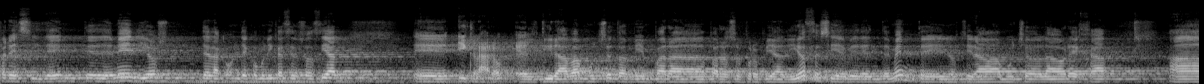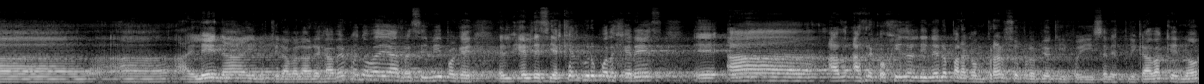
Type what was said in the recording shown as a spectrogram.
presidente de medios de, la, comunicación social, y claro, él tiraba mucho también para, para, su propia diócesis, evidentemente, y nos tiraba mucho la oreja a, Elena y nos tiraba la oreja, a ver cuándo vaya a recibir, porque él, decía, es que el grupo de Jerez eh, ha, recogido el dinero para comprar su propio equipo y se le explicaba que no,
